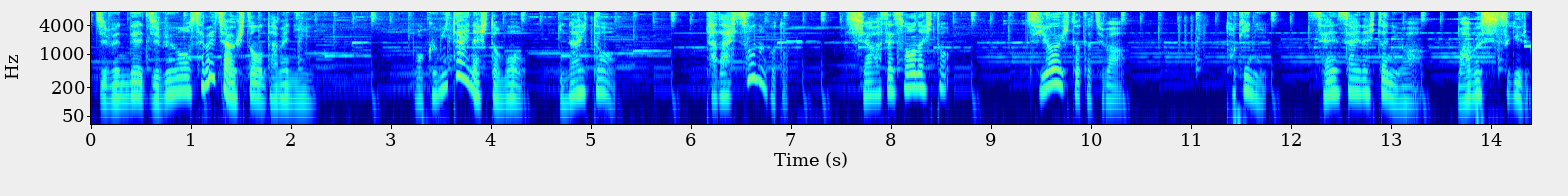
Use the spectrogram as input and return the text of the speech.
自分で自分を責めちゃう人のために僕みたいな人もいないと正しそうなこと幸せそうな人強い人たちは時に繊細な人には眩しすぎる。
